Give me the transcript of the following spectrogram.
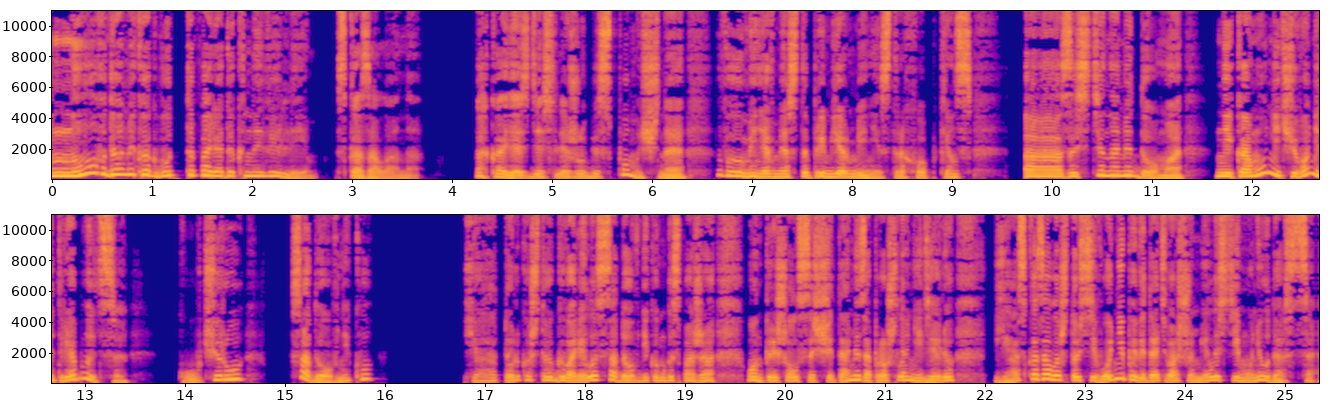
«Ну, в доме как будто порядок навели», — сказала она. Пока я здесь лежу беспомощная, вы у меня вместо премьер-министра, Хопкинс. А за стенами дома никому ничего не требуется. Кучеру, садовнику. Я только что говорила с садовником, госпожа. Он пришел со счетами за прошлую неделю. Я сказала, что сегодня повидать вашу милость ему не удастся.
